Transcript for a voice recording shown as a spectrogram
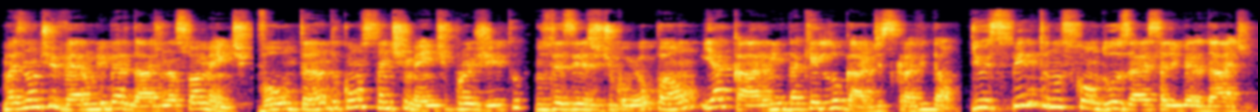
mas não tiveram liberdade na sua mente, voltando constantemente para o Egito nos desejos de comer o pão e a carne daquele lugar de escravidão. E o Espírito nos conduz a essa liberdade.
